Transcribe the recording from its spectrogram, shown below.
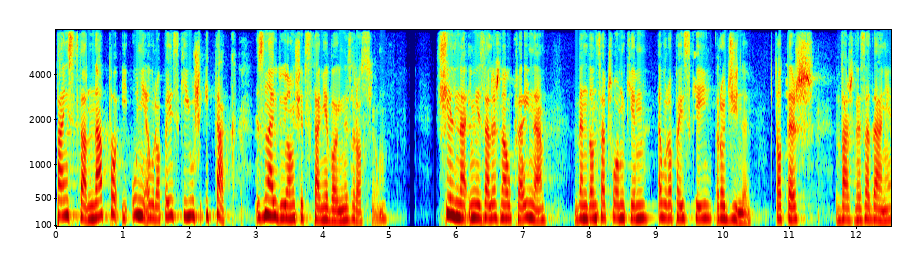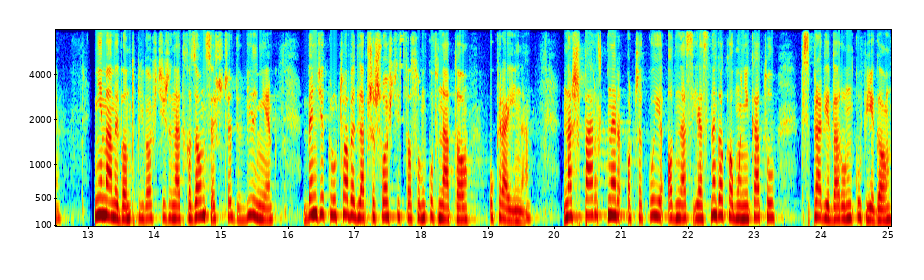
państwa NATO i Unii Europejskiej już i tak znajdują się w stanie wojny z Rosją. Silna i niezależna Ukraina, będąca członkiem europejskiej rodziny, to też ważne zadanie. Nie mamy wątpliwości, że nadchodzący szczyt w Wilnie będzie kluczowy dla przyszłości stosunków NATO-Ukraina. Nasz partner oczekuje od nas jasnego komunikatu w sprawie warunków jego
